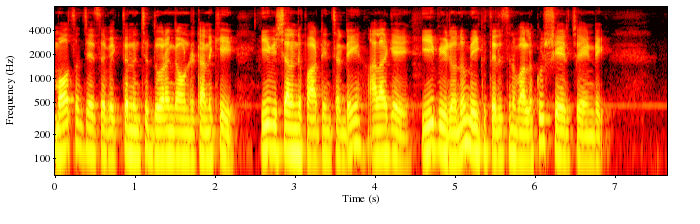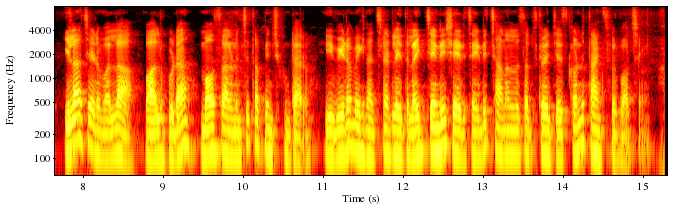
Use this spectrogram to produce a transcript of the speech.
మోసం చేసే వ్యక్తుల నుంచి దూరంగా ఉండటానికి ఈ విషయాలను పాటించండి. అలాగే ఈ వీడియోను మీకు తెలిసిన వాళ్ళకు షేర్ చేయండి. ఇలా చేయడం వల్ల వాళ్ళు కూడా మోసాల నుంచి తప్పించుకుంటారు. ఈ వీడియో మీకు నచ్చినట్లయితే లైక్ చేయండి షేర్ చేయండి ఛానల్ను సబ్స్క్రైబ్ చేసుకోండి. Thanks for watching.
